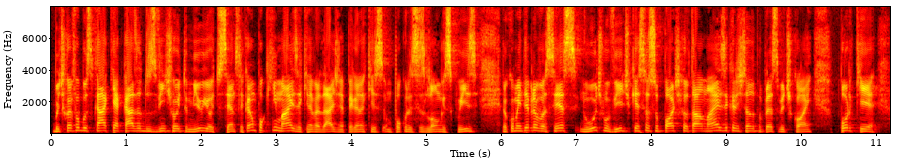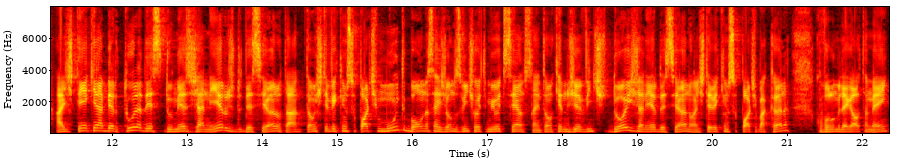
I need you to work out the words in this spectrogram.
o Bitcoin foi buscar aqui a casa dos 28.800. Ele caiu um pouquinho mais aqui, na verdade, né? Pegando aqui um pouco desses long squeeze. Eu comentei para vocês no último vídeo que esse é o suporte que eu estava mais acreditando para o preço do Bitcoin. Porque a gente tem aqui na abertura desse, do mês de janeiro desse ano, tá? Então a gente teve aqui um suporte muito bom nessa região dos 28.800, tá? Então aqui no dia 22 de janeiro desse ano, a gente teve aqui um suporte bacana, com volume legal também,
